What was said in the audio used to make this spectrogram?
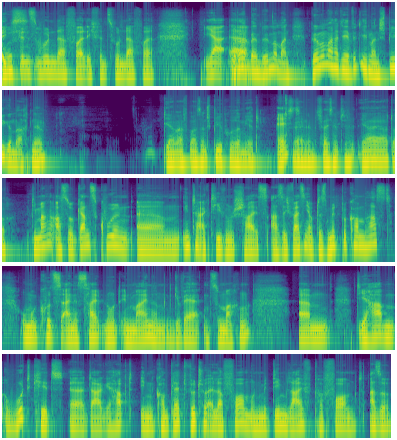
Ich finde es wundervoll, ich finde es wundervoll. Ja, Oder äh, beim Böhmermann. Böhmermann hat ja wirklich mal ein Spiel gemacht, ne? Die haben einfach mal so ein Spiel programmiert. echt? Ja, ich weiß nicht, ob das, ja, ja, doch. Die machen auch so ganz coolen ähm, interaktiven Scheiß. Also ich weiß nicht, ob du das mitbekommen hast, um kurz eine Side-Note in meinen Gewerken zu machen. Ähm, die haben Woodkid äh, da gehabt in komplett virtueller Form und mit dem live performt. Also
